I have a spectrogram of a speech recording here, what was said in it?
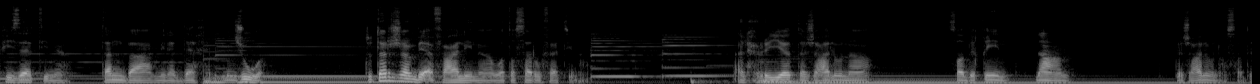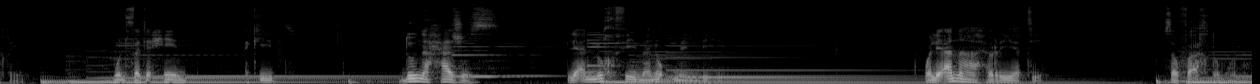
في ذاتنا تنبع من الداخل من جوا. تترجم بأفعالنا وتصرفاتنا. الحرية تجعلنا صادقين. نعم تجعلنا صادقين. منفتحين أكيد. دون حاجز لأن نخفي ما نؤمن به. ولأنها حريتي سوف أختم هنا.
